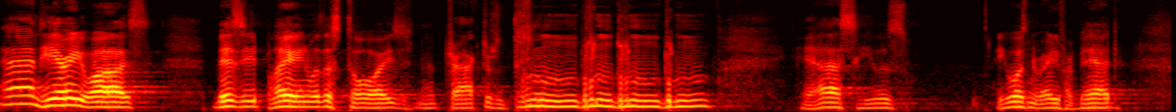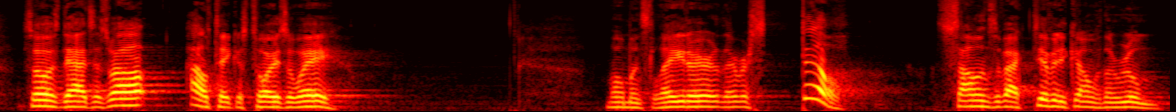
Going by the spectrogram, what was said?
and here he was, busy playing with his toys. And tractors. Yes, he was. He wasn't ready for bed. So his dad says, "Well, I'll take his toys away." Moments later, there were still sounds of activity coming from the room.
